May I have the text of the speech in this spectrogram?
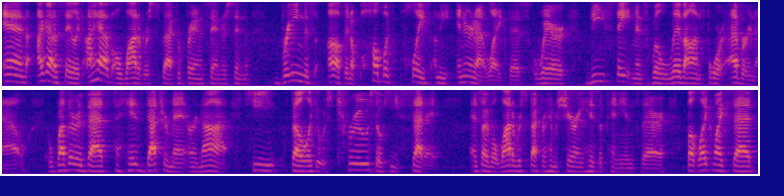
And I gotta say, like, I have a lot of respect for Brandon Sanderson bringing this up in a public place on the internet like this, where these statements will live on forever now. Whether that's to his detriment or not, he felt like it was true, so he said it. And so I have a lot of respect for him sharing his opinions there. But like Mike said,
